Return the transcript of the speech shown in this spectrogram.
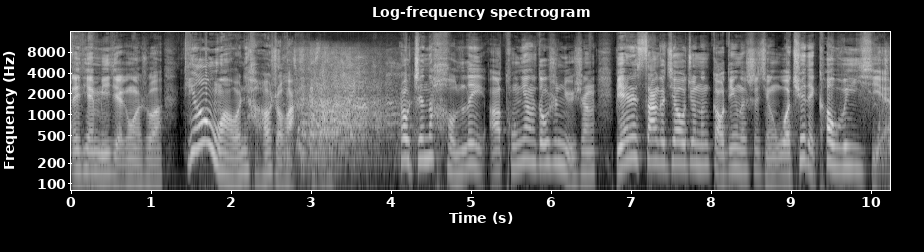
那天米姐跟我说掉啊，我说你好好说话。然后真的好累啊，同样都是女生，别人撒个娇就能搞定的事情，我却得靠威胁。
